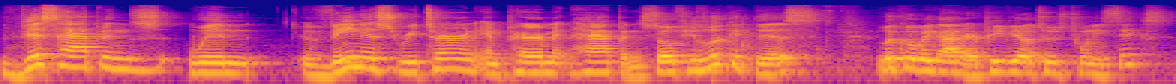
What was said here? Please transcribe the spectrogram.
This happens when venous return impairment happens. So if you look at this, look what we got here. PVO2 is 26,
